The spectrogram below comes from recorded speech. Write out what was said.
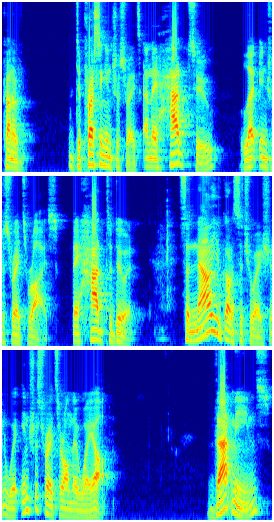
kind of depressing interest rates and they had to let interest rates rise. They had to do it. So now you've got a situation where interest rates are on their way up. That means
